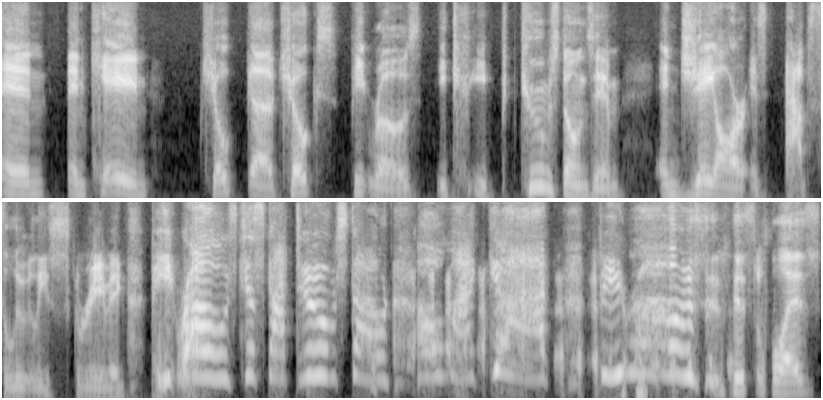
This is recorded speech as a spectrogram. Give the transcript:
And and Kane choke uh, chokes Pete Rose. He, he tombstones him and JR is absolutely screaming, Pete Rose just got tombstone. Oh my God, Pete Rose. This was,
